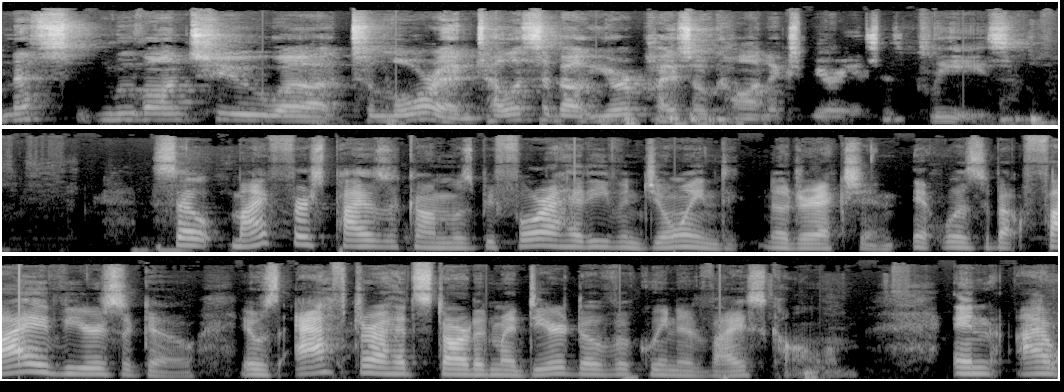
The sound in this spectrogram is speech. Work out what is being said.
let's move on to uh, to Lauren. Tell us about your PaizoCon experiences, please. So my first PaizoCon was before I had even joined Know Direction. It was about five years ago. It was after I had started my Dear Dova Queen advice column. And I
